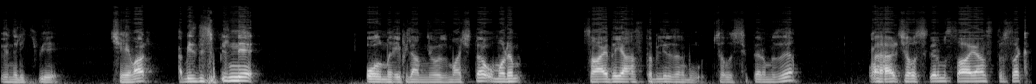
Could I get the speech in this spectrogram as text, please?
yönelik bir şey var. Biz disiplinli olmayı planlıyoruz maçta. Umarım sahada yansıtabiliriz hani bu çalıştıklarımızı. Eğer çalıştıklarımızı sahaya yansıtırsak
